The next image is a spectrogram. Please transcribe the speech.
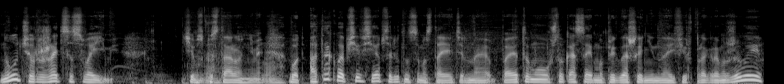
но лучше ржать со своими чем с да, посторонними. Да. Вот. А так вообще все абсолютно самостоятельные. Поэтому, что касаемо приглашений на эфир в программу «Живые»,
